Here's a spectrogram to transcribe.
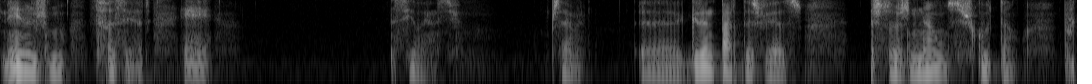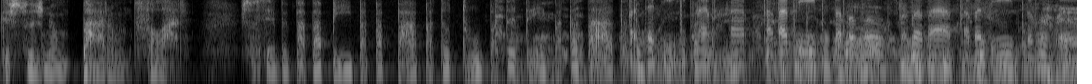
mesmo de fazer é silêncio. Percebem? Uh, grande parte das vezes as pessoas não se escutam porque as pessoas não param de falar. Estão sempre papapi, papapá, patatu, patati, patatá, tatampu, papati. Patapapu, papapá, papati, papapá,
